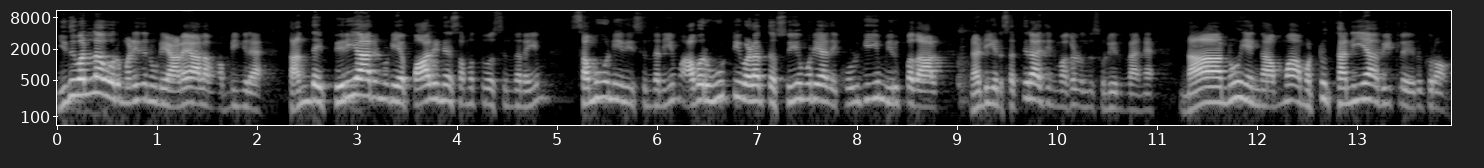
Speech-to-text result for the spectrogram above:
இதுவெல்லாம் ஒரு மனிதனுடைய அடையாளம் அப்படிங்கிற தந்தை பெரியாரினுடைய பாலின சமத்துவ சிந்தனையும் சமூக நீதி சிந்தனையும் அவர் ஊட்டி வளர்த்த சுயமரியாதை கொள்கையும் இருப்பதால் நடிகர் சத்யராஜின் மகள் வந்து சொல்லியிருக்கிறாங்க நானும் எங்க அம்மா மட்டும் தனியா வீட்டில் இருக்கிறோம்.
